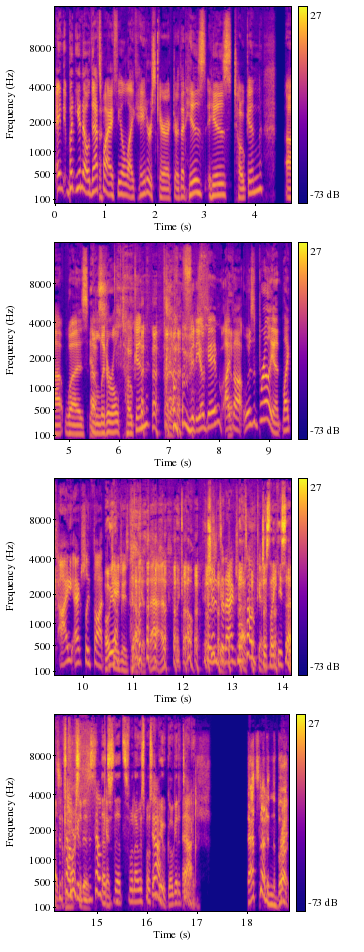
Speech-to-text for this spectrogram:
And but you know that's why I feel like Hader's character that his his token uh, was a literal token from a video game. I thought was brilliant. Like I actually thought Oh, yeah. JJ's gonna get that. Like, oh, it it's be. an actual Yeah. token. Just like he said. It's a of course token, it it's a token. That's that's what I was supposed Yeah. to do. Go get a Yeah. token. That's not in the book.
